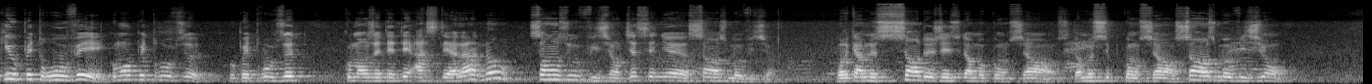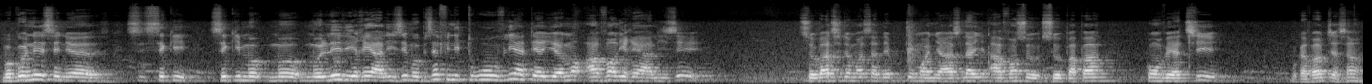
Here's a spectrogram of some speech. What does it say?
Qui vous pouvez trouver? Comment vous pouvez trouver Vous pouvez trouver comment êtes été là? Non, sans vision. Dieu Seigneur, sans ma vision. Je regarde le sang de Jésus dans ma conscience, dans mon subconscience, sans ma vision. Je connais, Seigneur, ce qui, ce qui me, me, me les réaliser, je besoin fini de trouver intérieurement avant de réaliser. Ce bâtiment, ça des témoignages là, avant ce, ce papa converti, vous capable de dire ça?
